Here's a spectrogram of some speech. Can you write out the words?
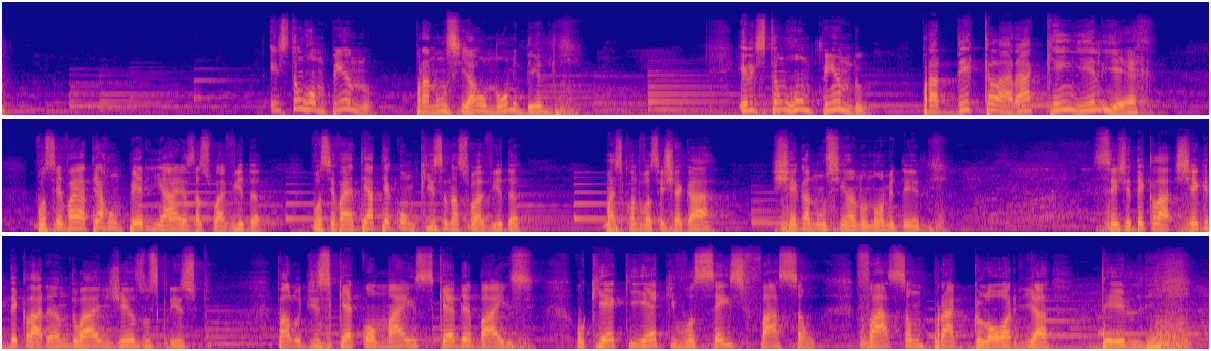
Eles estão rompendo para anunciar o nome dele eles estão rompendo para declarar quem Ele é. Você vai até romper em áreas da sua vida, você vai até ter conquista na sua vida, mas quando você chegar, chega anunciando o nome dEle. Seja declar, chegue declarando a Jesus Cristo. Paulo diz: quer comais, quer bebais. O que é que é que vocês façam? Façam para a glória dEle.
